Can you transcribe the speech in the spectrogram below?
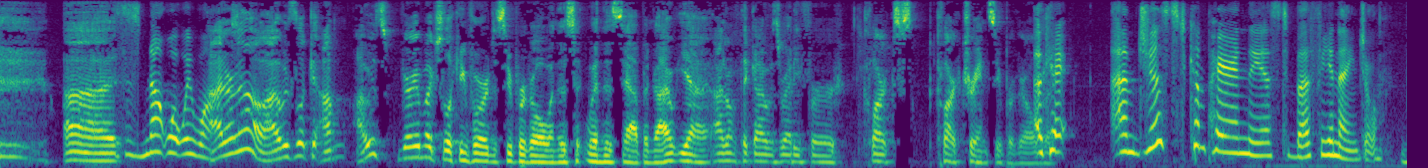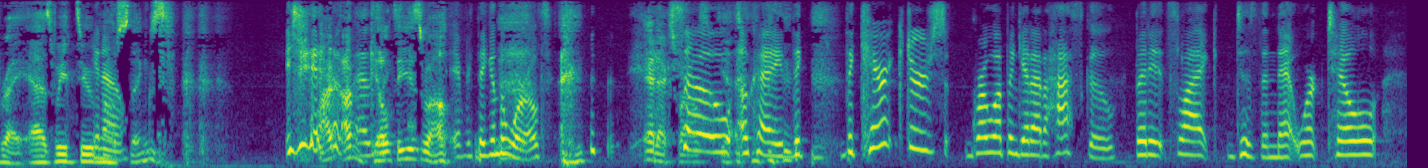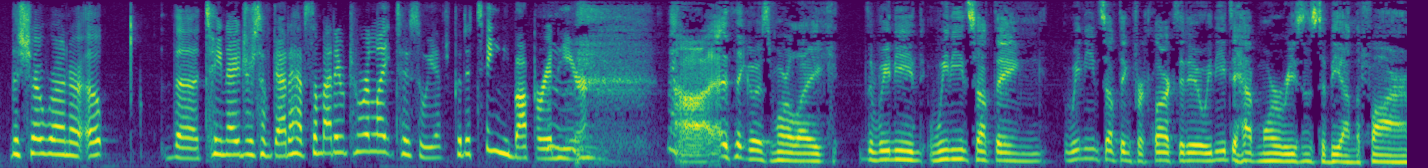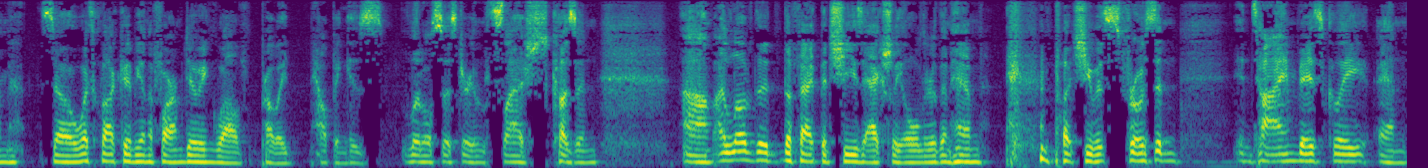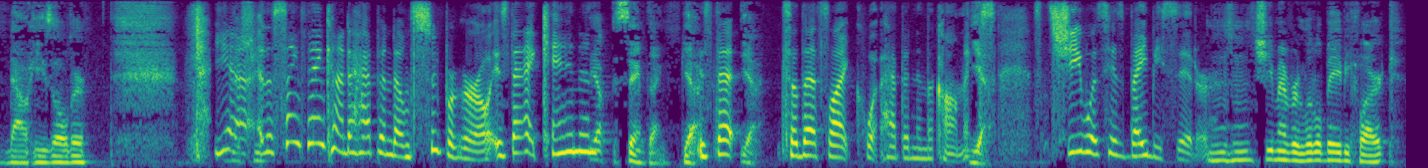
Uh, This is not what we want. I don't know. I was looking. I'm, I was very much looking forward to Supergirl when this when this happened. I, yeah, I don't think I was ready for Clark's Clark trained Supergirl. Okay, I'm just comparing this to Buffy and Angel. right as we do You know. most things. Yes, I'm, I'm guilty as well. Everything in the world. And X So Files. okay, the the characters grow up and get out of high school, but it's like, does the network tell the showrunner, oh, the teenagers have got to have somebody to relate to, so we have to put a teeny bopper in here. Uh, I think it was more like we need we need something we need something for Clark to do. We need to have more reasons to be on the farm. So what's Clark going to be on the farm doing? Well, probably helping his little sister slash cousin. Um, I love the the fact that she's actually older than him, but she was frozen in time basically, and now he's older. Yeah, she- the same thing kind of happened on Supergirl. Is that canon? Yep, same thing. Yeah, Is that yeah? So that's like what happened in the comics. Yeah. She was his babysitter. hmm She remembered little baby Clark.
